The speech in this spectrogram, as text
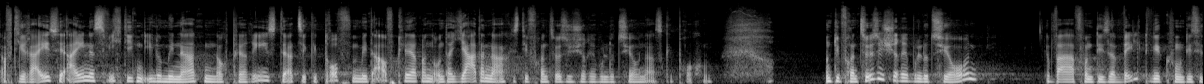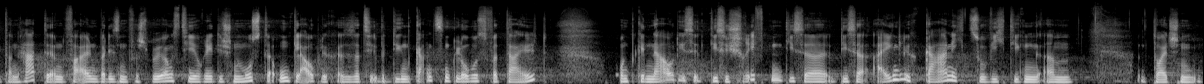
auf die Reise eines wichtigen Illuminaten nach Paris. Der hat sie getroffen mit Aufklärern und ein Jahr danach ist die französische Revolution ausgebrochen. Und die französische Revolution war von dieser Weltwirkung, die sie dann hatte und vor allem bei diesen verschwörungstheoretischen Muster unglaublich. Also es hat sie über den ganzen Globus verteilt und genau diese, diese Schriften dieser, dieser eigentlich gar nicht so wichtigen ähm, deutschen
